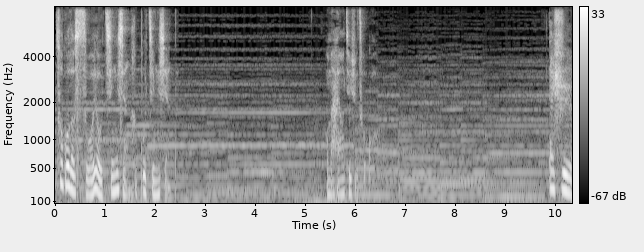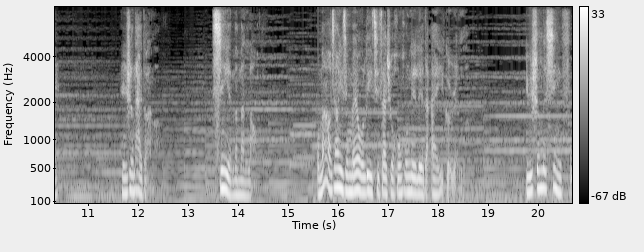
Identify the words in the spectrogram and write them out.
错过了所有惊险和不惊险的，我们还要继续错过。但是，人生太短了，心也慢慢老了。我们好像已经没有力气再去轰轰烈烈的爱一个人了，余生的幸福，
